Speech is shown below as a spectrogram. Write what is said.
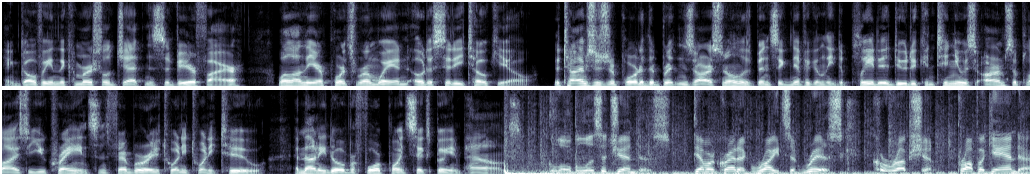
engulfing the commercial jet in severe fire while on the airport's runway in Ota City, Tokyo. The Times has reported that Britain's arsenal has been significantly depleted due to continuous arms supplies to Ukraine since February 2022, amounting to over 4.6 billion pounds. Globalist agendas, democratic rights at risk, corruption, propaganda.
